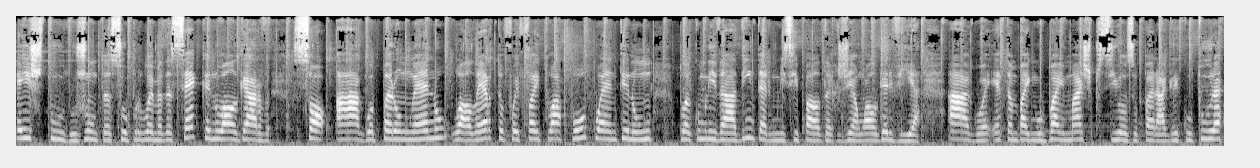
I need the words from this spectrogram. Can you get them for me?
A isto tudo junta-se o problema da seca no Algarve. Só só a água para um ano. O alerta foi feito há pouco a Antena 1 pela Comunidade Intermunicipal da região Algarvia. A água é também o bem mais precioso para a agricultura.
